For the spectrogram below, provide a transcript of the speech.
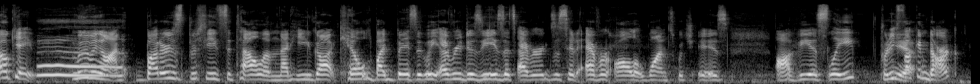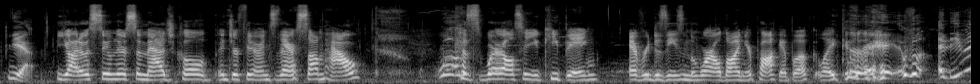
Okay, moving on. Butters proceeds to tell him that he got killed by basically every disease that's ever existed ever all at once, which is obviously pretty Yeah. fucking dark. yeah. You gotta assume there's some magical interference there somehow. Well, Because where else are you keeping every disease in the world on your pocketbook? Like, Right. Well, and even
